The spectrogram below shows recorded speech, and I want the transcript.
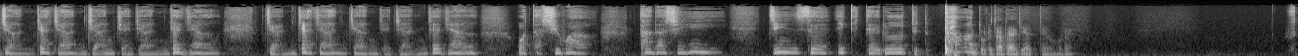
じゃんじゃじゃんじゃんじゃじゃんじゃじゃんじゃんじゃじゃんじゃんじゃじゃんじゃじゃん私は正しい人生生きてるって言ってパーンと俺叩いてやったよ俺。普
